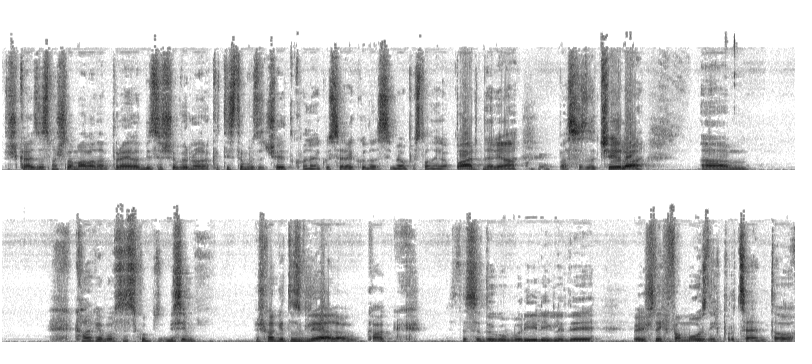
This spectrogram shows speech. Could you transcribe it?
Škaj, zdaj smo šli malo naprej, da bi se še vrnili k tistemu začetku, ne, ko si rekel, da si imel poslovnega partnerja, okay. pa se začela. Um, kaj je pa vse skupaj, mislim, kako je to izgledalo, kako ste se dogovorili glede veš, teh famoznih procentov,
